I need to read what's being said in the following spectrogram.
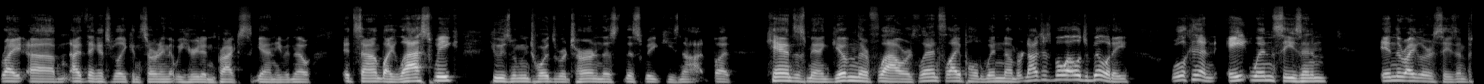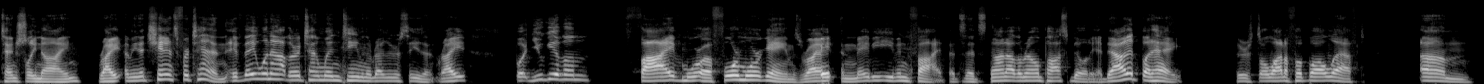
Right. Um, I think it's really concerning that we hear he didn't practice again, even though it sounded like last week he was moving towards a return, this this week he's not. But Kansas, man, give them their flowers. Lance Leipold win number, not just bowl eligibility. We're looking at an eight win season in the regular season, potentially nine, right? I mean, a chance for 10. If they went out, they're a 10 win team in the regular season, right? But you give them five more, uh, four more games, right? And maybe even five. That's, that's not out of the realm possibility. I doubt it, but hey, there's still a lot of football left. Um,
